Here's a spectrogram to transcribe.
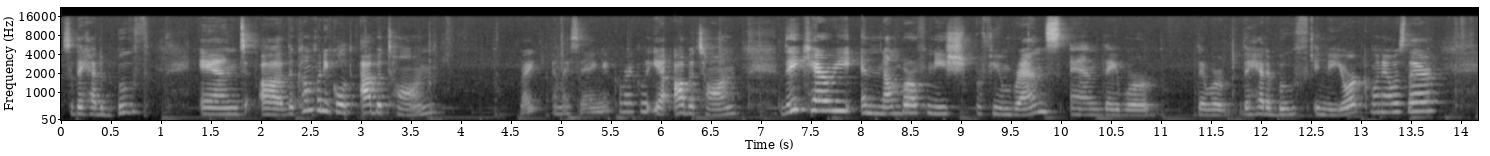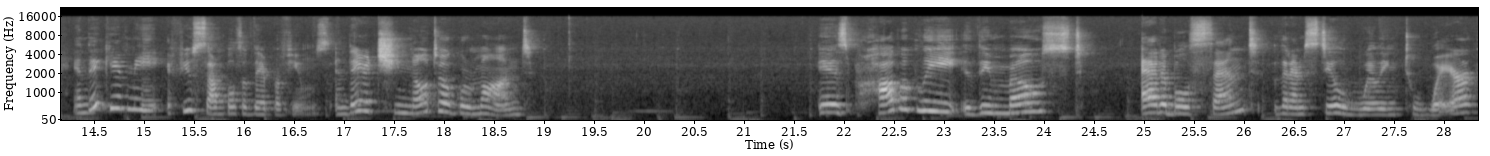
So they had a booth, and uh, the company called Abaton right? Am I saying it correctly? Yeah, Abaton. They carry a number of niche perfume brands and they were they were they had a booth in New York when I was there. And they gave me a few samples of their perfumes. And their Chinotto Gourmand is probably the most edible scent that I'm still willing to wear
